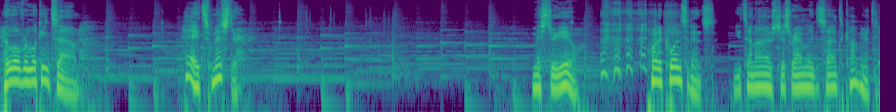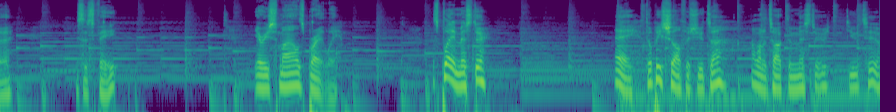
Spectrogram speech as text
Hill overlooking town. Hey, it's Mister. Mr. Yu. what a coincidence. Yuta and I have just randomly decided to come here today. Is this fate? Eri smiles brightly. Let's play, mister. Hey, don't be selfish, Yuta. I want to talk to Mr. Yu too.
